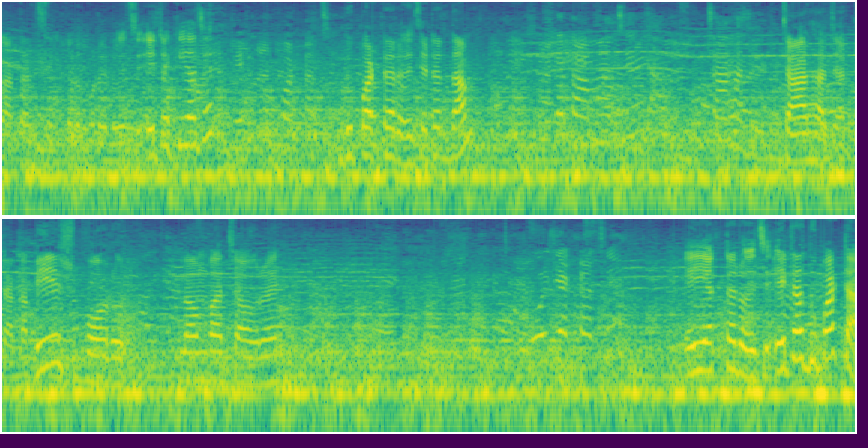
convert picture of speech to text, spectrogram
কাতান সিল্কের উপরে রয়েছে। এটা কি আছে? দুপাট্টা দুপাট্টা রয়েছে। এটার দাম? দাম আছে চার হাজার। টাকা। বেশ বড় লম্বা চওড়ায় ওই যে একটা আছে। এই একটা রয়েছে। এটা দুপাট্টা?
